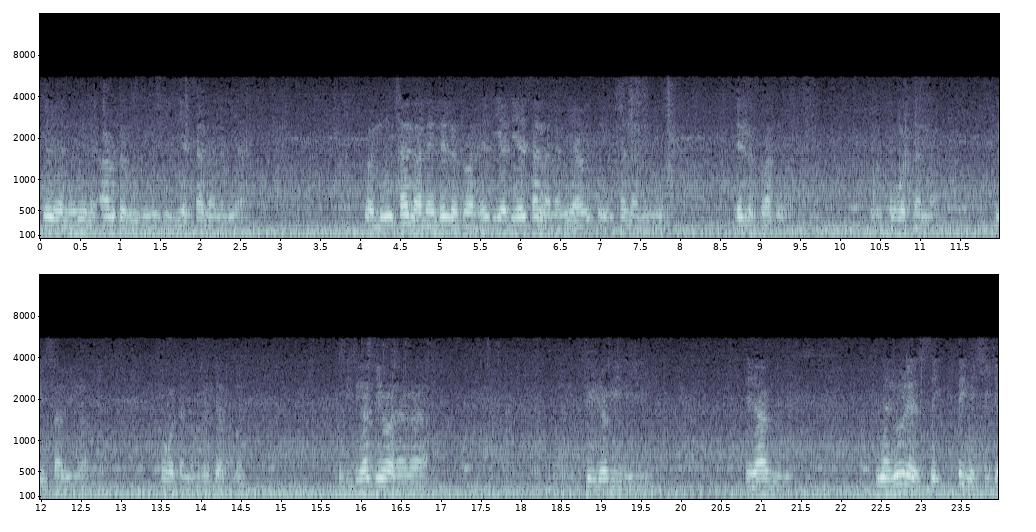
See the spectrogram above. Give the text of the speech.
ပြောရလို့လည်းအားမထုတ်ဘူးဆိုလို့ဒီရဆန်းတာလည်းမရဘူးလူဆန်းတာလည်းလက်လွတ်သွားတယ်ဒီရတရားဆန်းတာလည်းမရဘူးဆိုရင်ဆန်းတာလည်းလက်လွတ်သွားတယ်ဘုဝတ္တနာသိစားပြီးတော့ဘုဝတ္တနာမလုပ်ကြဘူးနော် ဒီတရားပြောရတာကဒီယောဂီတွေတရားကိုဉာဏ်လို့တဲ့စိတ်စိတ်မရှိကြ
